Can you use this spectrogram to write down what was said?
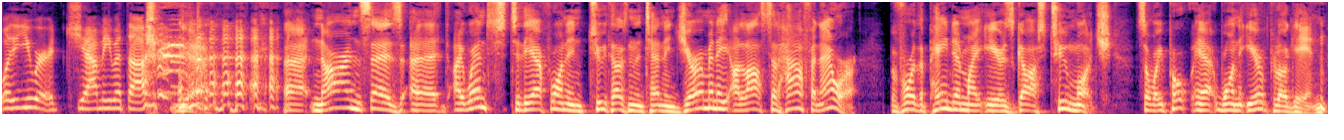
Well, you were jammy with that. Uh, Narn says, uh, I went to the F1 in 2010 in Germany. I lasted half an hour before the pain in my ears got too much. So I put uh, one earplug in.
